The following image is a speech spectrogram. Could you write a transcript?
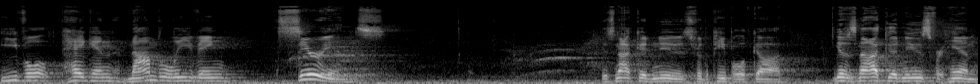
evil, pagan, non believing Assyrians is not good news for the people of God. It is not good news for him.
